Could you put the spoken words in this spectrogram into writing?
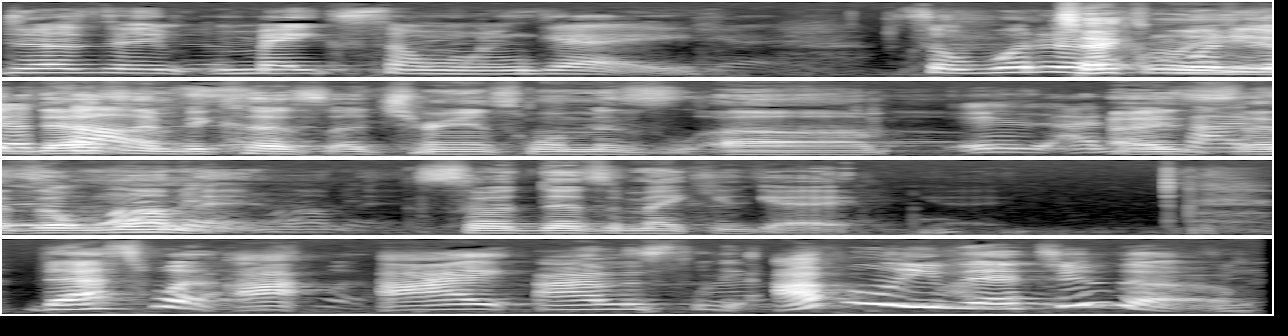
doesn't make someone gay. So what are what are Technically, it doesn't thoughts? because a trans woman's um, Is identified as as a a woman. woman. So it doesn't make you gay. That's what I, I honestly, I believe that too, though.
